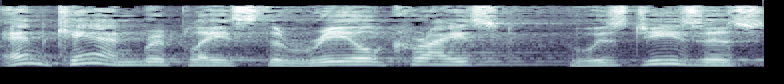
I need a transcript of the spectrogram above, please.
and can replace the real Christ, who is Jesus,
